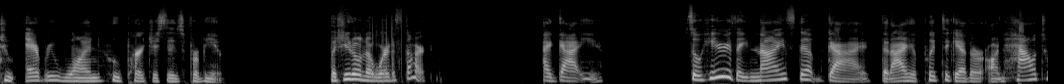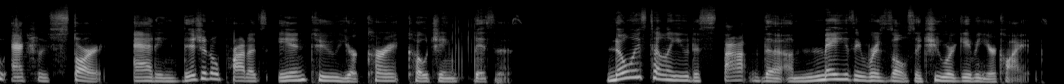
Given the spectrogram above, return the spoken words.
to everyone who purchases from you. But you don't know where to start. I got you. So here is a nine step guide that I have put together on how to actually start adding digital products into your current coaching business. No one's telling you to stop the amazing results that you are giving your clients.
